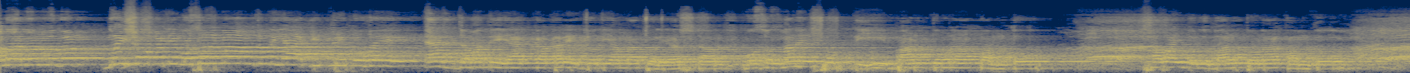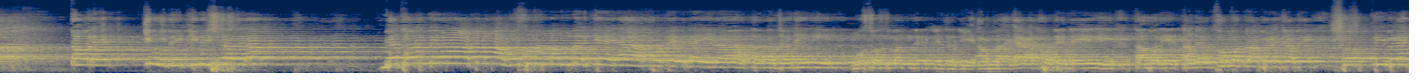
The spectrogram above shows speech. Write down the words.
আমার বন্ধুগণ দুইশো কোটি মুসলমান যদি একত্রিত হয়ে এক জামাতে, এক কাতারে যদি আমরা চলে আসতাম, মুসলমানের শক্তি বাড়তো না, কমতো। সবাই বলু বাড়তো না, কমতো। তাহলে হতে দেয় না। তারা মুসলমানদেরকে যদি আমরা এক হতে দেই, তাহলে তাদের ক্ষমতা বেড়ে যাবে, শক্তি বেড়ে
